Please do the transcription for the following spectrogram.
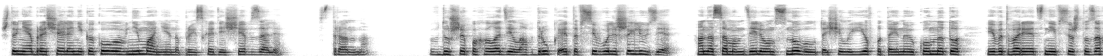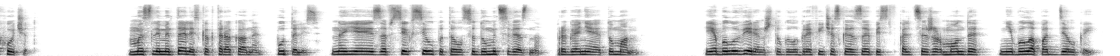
что не обращали никакого внимания на происходящее в зале. Странно. В душе похолодело, а вдруг это всего лишь иллюзия, а на самом деле он снова утащил ее в потайную комнату и вытворяет с ней все, что захочет. Мысли метались, как тараканы, путались, но я изо всех сил пытался думать связно, прогоняя туман. Я был уверен, что голографическая запись в кольце Жермонде не была подделкой,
